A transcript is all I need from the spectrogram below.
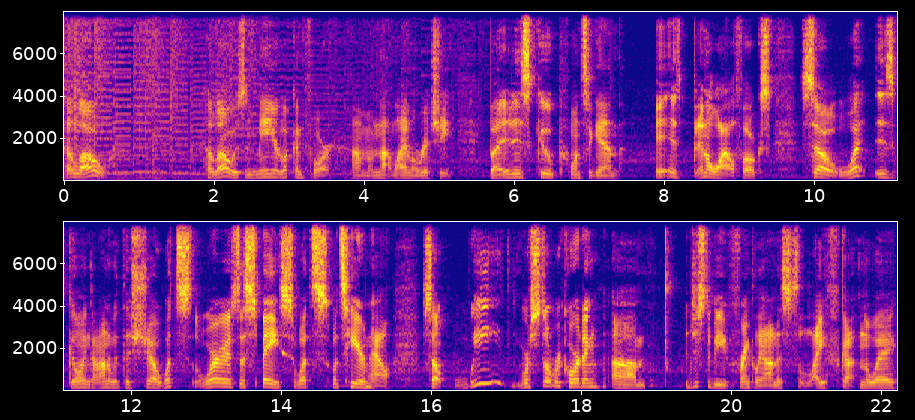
Hello. Hello, is it me you're looking for? Um, I'm not Lionel Richie, but it is Scoop once again. It has been a while, folks. So, what is going on with this show? What's where is the space? What's what's here now? So we we're still recording. Um, just to be frankly honest, life got in the way.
